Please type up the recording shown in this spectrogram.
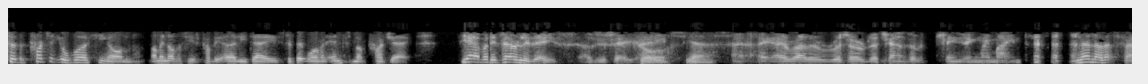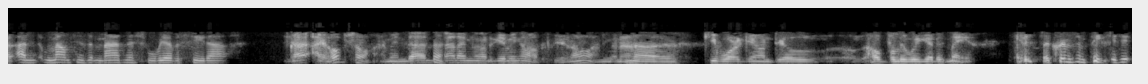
So the project you're working on, I mean, obviously it's probably early days. It's a bit more of an intimate project. Yeah, but it's early days, as you say. Of course, yes. I, I, I rather reserve the chance of changing my mind. No, no, that's fair. And Mountains of Madness, will we ever see that? I, I hope so. I mean, that, that I'm not giving up, you know? I'm going to No. keep working until uh, hopefully we get it made. So Crimson Peaks, is it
